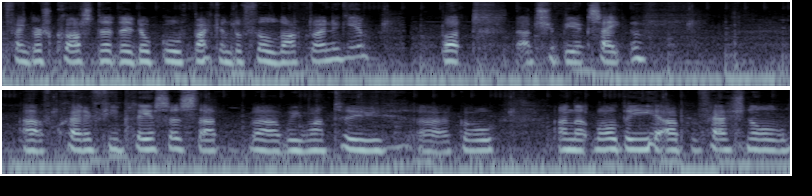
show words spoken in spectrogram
fingers crossed that they don't go back into full lockdown again. But that should be exciting. I have quite a few places that uh, we want to uh, go and it will be a professional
